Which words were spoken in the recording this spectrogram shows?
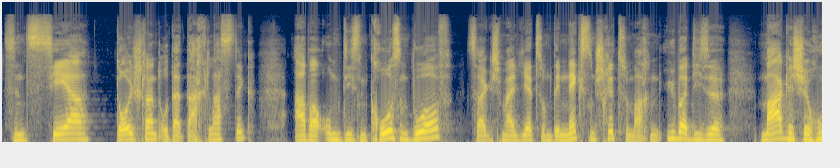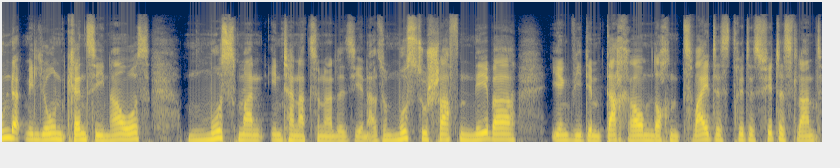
sind sehr Deutschland oder Dachlastig. Aber um diesen großen Wurf, sage ich mal jetzt, um den nächsten Schritt zu machen, über diese magische 100 Millionen Grenze hinaus, muss man internationalisieren. Also musst du schaffen, neben irgendwie dem Dachraum noch ein zweites, drittes, viertes Land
